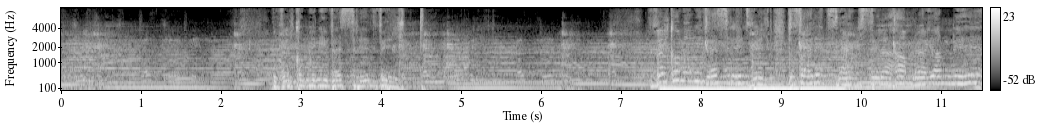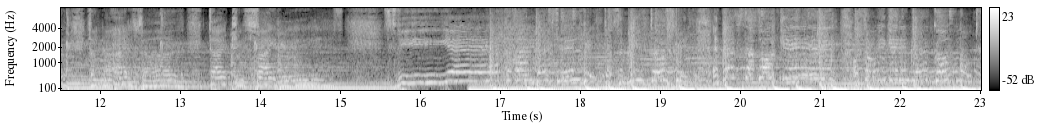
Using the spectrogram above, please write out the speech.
Välkommen i väsret vilt. Välkommen i väsret vilt. Då färdigt snabbt stilla hamrar jag ner. Denna ärtar, Taiki Fairis. Svie, det var i väsret vilt. Och sen milt och spritt. En bästa folk är Och frågor är mjölk och mot.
